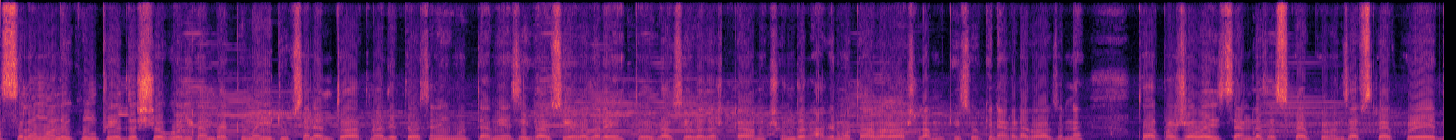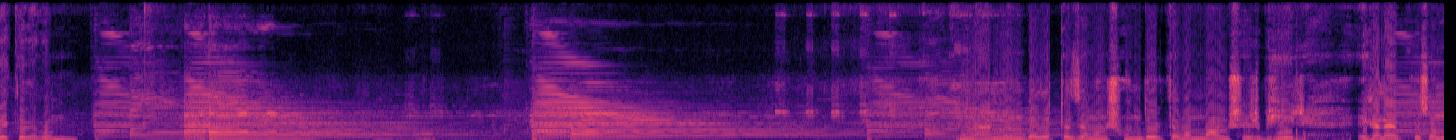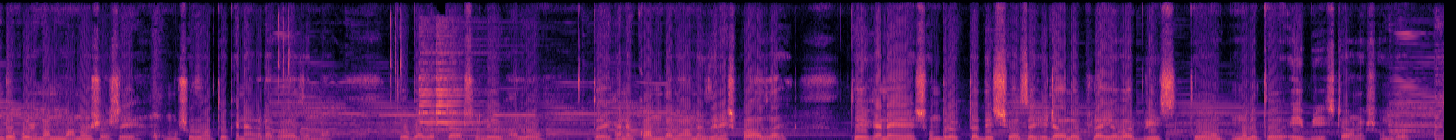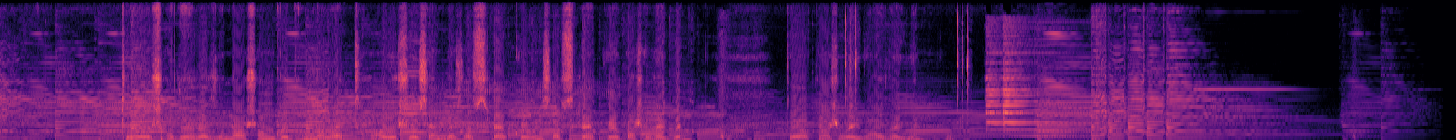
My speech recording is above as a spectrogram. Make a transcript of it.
আসসালামু আলাইকুম, প্রিয় দর্শক welcome back to my YouTube channel তো আপনারা দেখতে পাচ্ছেন, এই মুহূর্তে আমি আছি গাউসিয়া বাজারে। তো গাউসিয়া বাজারটা অনেক সুন্দর, আগের মতো আবারও আসলাম কিছু কেনাকাটা করার জন্য। তো আপনারা সবাই চ্যানেলটা সাবস্ক্রাইব করবেন সাবস্ক্রাইব করে দেখতে থাকুন। নারায়ণগঞ্জ বাজারটা যেমন সুন্দর, তেমন মানুষের ভিড়। এখানে প্রচণ্ড পরিমাণ মানুষ আসে, শুধুমাত্র কেনাকাটা করার জন্য। তো বাজারটা আসলেই ভালো। তো এখানে কম দামে অনেক জিনিস পাওয়া যায়। তো এখানে সুন্দর একটা দৃশ্য আছে, সেটা হলো ফ্লাইওভার ব্রিজ। তো মূলত এই ব্রিজটা অনেক সুন্দর। তো সাথে থাকার জন্য অসংখ্য ধন্যবাদ। অবশ্যই চ্যানেলটা সাবস্ক্রাইব করবেন, সাবস্ক্রাইব করে পাশে থাকবেন। তো আপনারা সবাই ভালো থাকবেন।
